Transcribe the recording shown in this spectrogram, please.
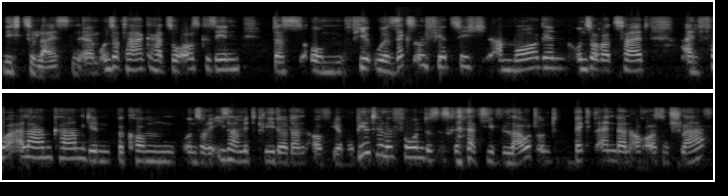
nicht zu leisten. Ähm, unser Tag hat so ausgesehen, dass um 4.46 Uhr am Morgen unserer Zeit ein Voralarm kam. Den bekommen unsere ISA-Mitglieder dann auf ihr Mobiltelefon. Das ist relativ laut und weckt einen dann auch aus dem Schlaf.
